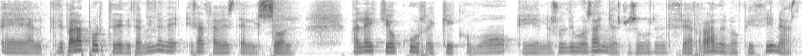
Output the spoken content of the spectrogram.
eh, el principal aporte de vitamina D es a través del sol. ¿Vale? ¿Qué ocurre? Que como en los últimos años nos hemos encerrado en oficinas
